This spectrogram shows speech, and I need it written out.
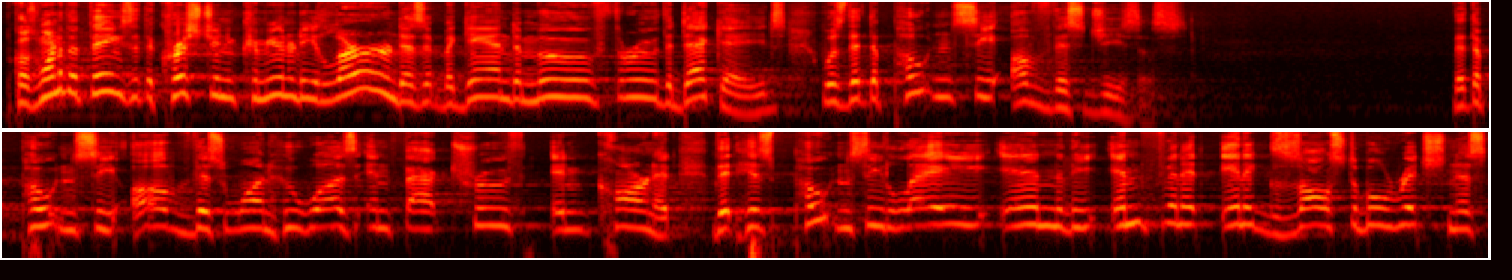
Because one of the things that the Christian community learned as it began to move through the decades was that the potency of this Jesus, that the potency of this one who was in fact truth incarnate, that his potency lay in the infinite, inexhaustible richness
